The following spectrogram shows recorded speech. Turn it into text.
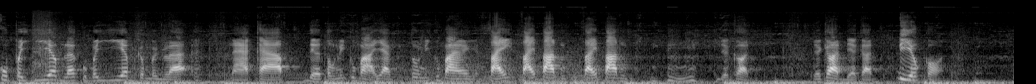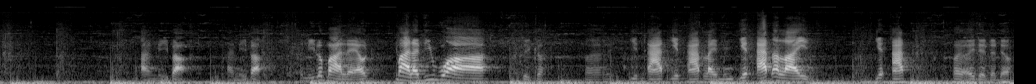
กูไปเยี่ยมแล้วกูไปเยี่ยมกับมึงแล้วนะครับ เดี๋ยวตรงนี้กูมาอย่างตรงนี้กูมาสายสายตันสายตัน เดี๋ยวก่อน เดี๋ยวก่อนเดี๋ยวก่อนเดี๋ยวก่อนทางนี้เปล่าทางนี้เปล่า ทางนี้เรามาแล้ว มาแล้วดีว่าเดี๋ยวก่อนเฮ้ยยึดอาร์ตยึดอาร์ตอะไรมึงยึดอาร์ตอะไรยึดอาร์ตเฮ้ยเดี๋ยวเดี๋ยวเดี๋ยว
